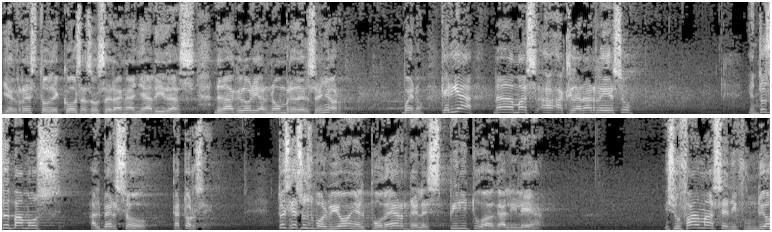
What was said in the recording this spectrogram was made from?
y el resto de cosas os serán añadidas. Le da gloria al nombre del Señor. Bueno, quería nada más aclararle eso. Y entonces vamos al verso 14. Entonces Jesús volvió en el poder del Espíritu a Galilea. Y su fama se difundió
